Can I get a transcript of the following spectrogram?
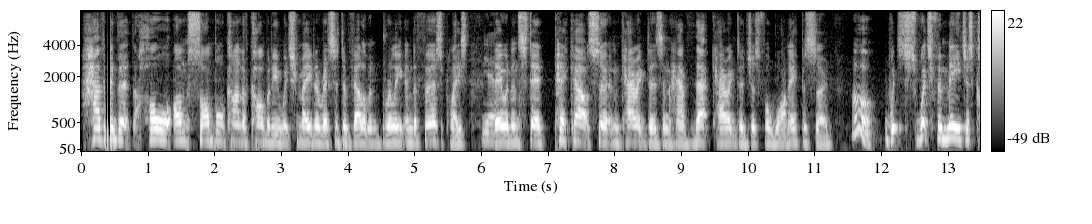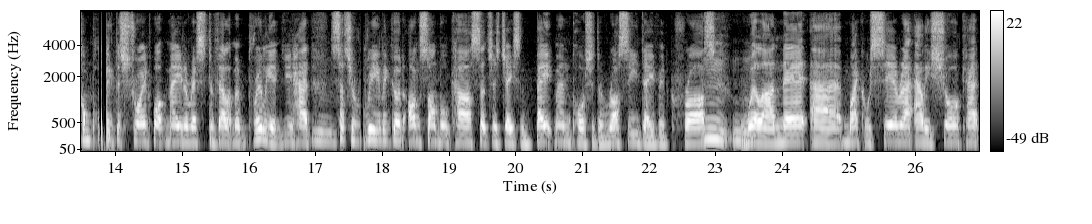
having the whole ensemble kind of comedy which made Arrested Development brilliant in the first place, yeah. they would instead pick out certain characters and have that character just for one episode. Oh. Which which for me just completely destroyed what made Arrested Development brilliant. You had mm. such a really good ensemble cast such as Jason Bateman, Portia de Rossi, David Cross, mm, mm. Will Arnett, uh, Michael Cera, Alia Shawkat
